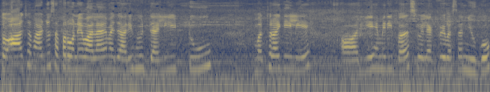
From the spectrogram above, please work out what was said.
तो आज हमारा जो सफ़र होने वाला है, मैं जा रही हूँ दिल्ली टू मथुरा के लिए और ये है मेरी बस, जो इलेक्ट्रिक बस है न्यूको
